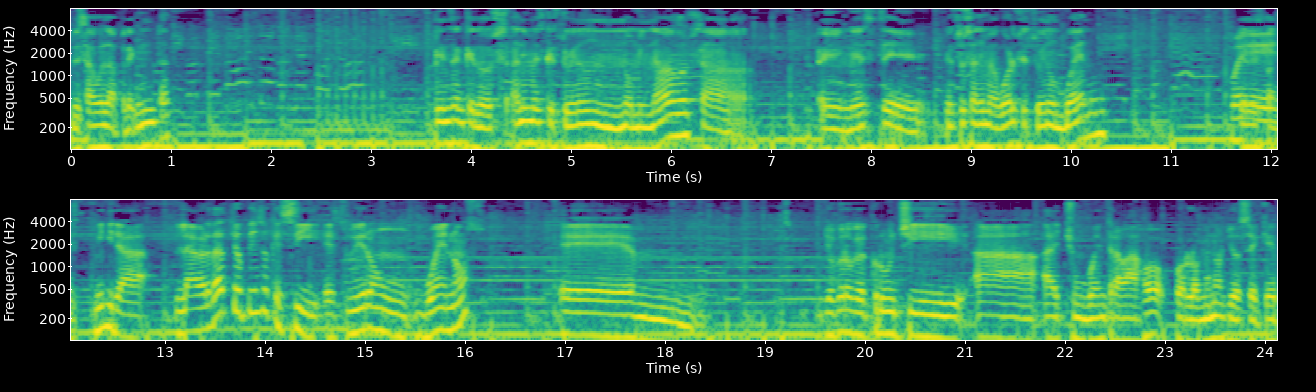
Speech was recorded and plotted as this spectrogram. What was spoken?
Les hago la pregunta. ¿Piensan que los animes que estuvieron nominados a, en este, estos Anime Awards estuvieron buenos? Pues mira, la verdad yo pienso que sí, estuvieron buenos. Eh, yo creo que Crunchy ha, ha, hecho un buen trabajo, por lo menos yo sé que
